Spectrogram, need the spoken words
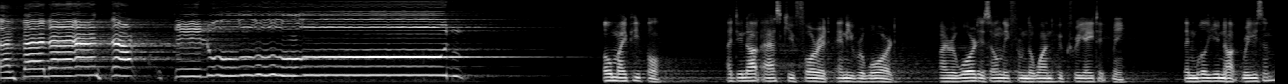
أفلا تعقلون O my people, I do not ask you for it any reward. My reward is only from the one who created me. Then will you not reason?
